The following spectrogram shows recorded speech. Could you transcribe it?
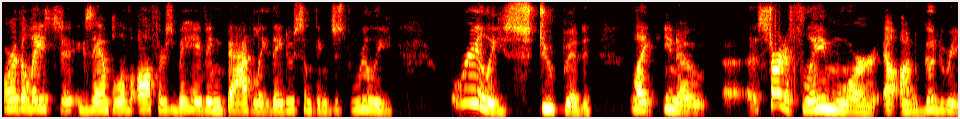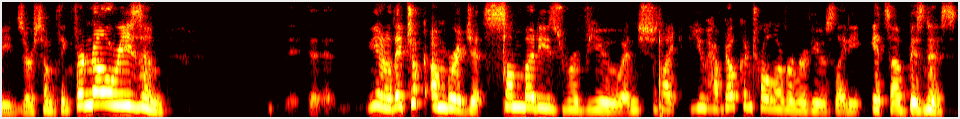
or the latest example of authors behaving badly. They do something just really really stupid like you know uh, start a flame war on goodreads or something for no reason. You know they took umbrage at somebody's review and she's like you have no control over reviews lady. It's a business.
